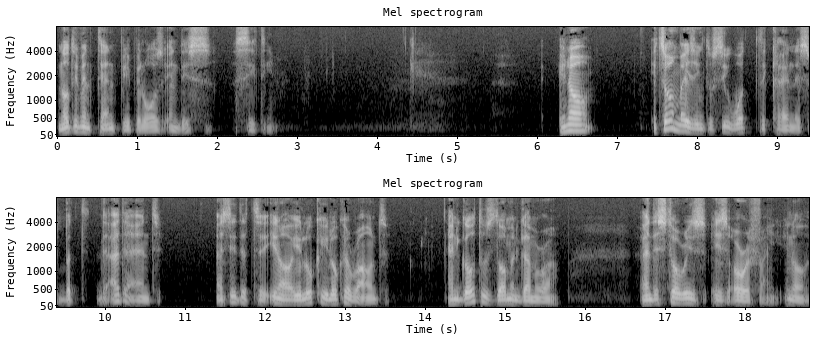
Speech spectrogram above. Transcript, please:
not even ten people was in this city. You know, it's so amazing to see what the kindness. But the other end, I see that uh, you know you look you look around, and you go to Sodom and Gomorrah, and the story is, is horrifying. You know,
